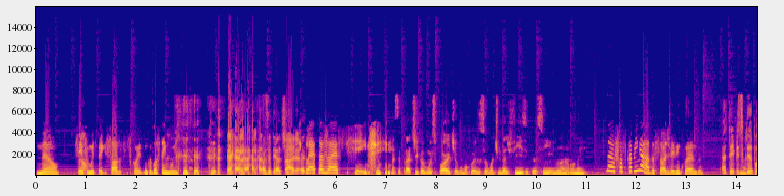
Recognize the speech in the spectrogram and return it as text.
Não. Sempre Não? muito preguiçosa essas coisas. Nunca gostei muito. Mas você pratica. Bicicleta já é suficiente. mas você pratica algum esporte, alguma coisa, assim, alguma atividade física, assim, ou, não, ou nem? Não, eu faço caminhada só de vez em quando. Ah, tem bicicleta,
